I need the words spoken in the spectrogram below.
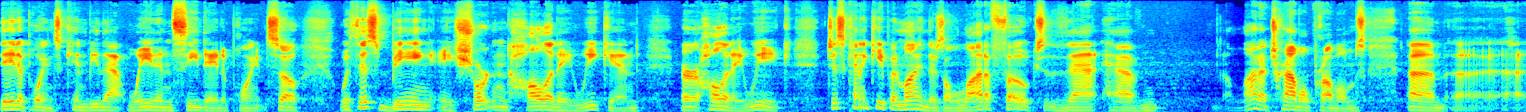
data points can be that wait and see data point. So, with this being a shortened holiday weekend or holiday week, just kind of keep in mind there's a lot of folks that have a lot of travel problems um, uh,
